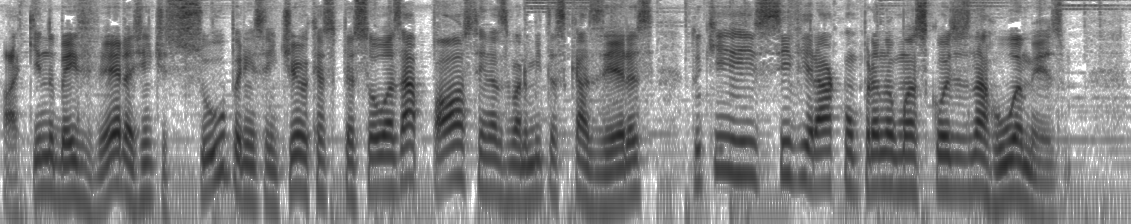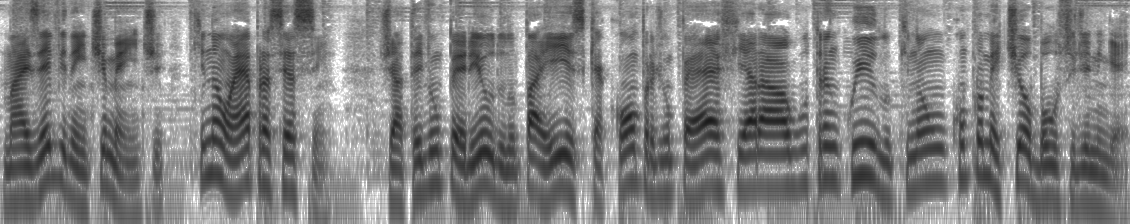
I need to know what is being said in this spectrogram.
Aqui no Bem Viver a gente super incentiva que as pessoas apostem nas marmitas caseiras do que se virar comprando algumas coisas na rua mesmo. Mas evidentemente que não é para ser assim. Já teve um período no país que a compra de um PF era algo tranquilo, que não comprometia o bolso de ninguém.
